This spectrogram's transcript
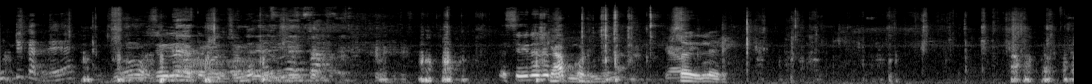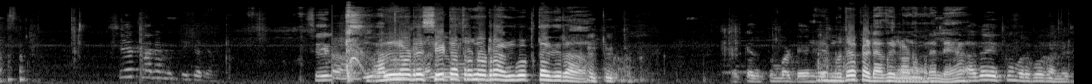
ಮುಟ್ಟಿಕದ್ರೆ ಕ್ಯಾಪ್ ಕೊಡಿ. ಇಲ್ಲೇ ಮುಟ್ಟಿಕದ ಅಲ್ಲಿ ನೋಡ್ರಿ ಸೀಟ್ ಹತ್ರ ನೋಡ್ರಿ ಹಂಗ ಹೋಗ್ತಾ ಇದೀರಾ ಯಾಕೆಂದ್ರೆ ತುಂಬಾ ಡೇಂಜರ್ ಮದುವೆ ಕಡೆ ಅದು ಇಲ್ಲ ನಮ್ಮ ಮನೇಲಿ ಅದೇ ಎತ್ಕೊಂಡ್ ಬರ್ಬೋದು ಅಂದ್ರೆ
